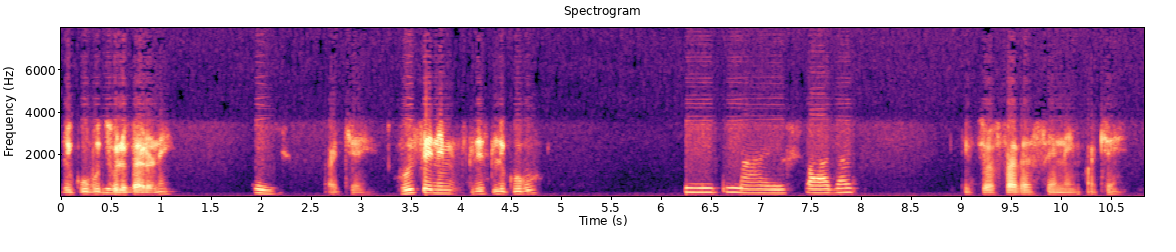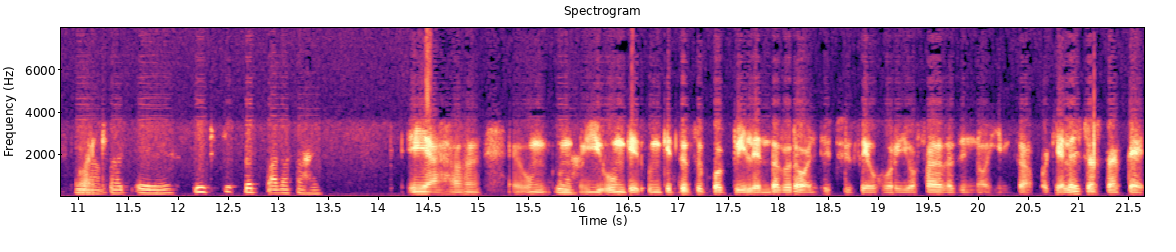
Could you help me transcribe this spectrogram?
Likubu Yes. Tulufelo, ne? Yes. Okay. Whose name is this Likubu? It's my father's, It's your father's surname. Okay. yeah, Right. but uh, it's the father's side. Yeah, un, un, you unget ungetetse ko pele and that's what I wanted to say your father doesn't know himself. Okay, let's just start there.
